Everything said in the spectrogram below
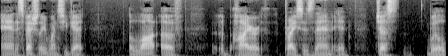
And especially once you get a lot of uh, higher prices, then it just will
